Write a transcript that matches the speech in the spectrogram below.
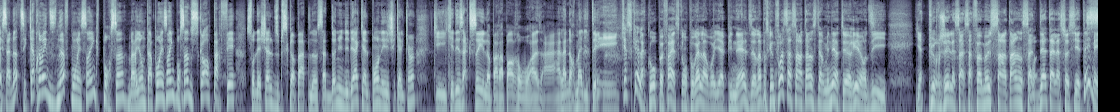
ben, sa note, c'est 99,5% Marion, t'as 0,5% du score parfait sur l'échelle du psychopathe. Ça te donne une idée à quel point on est chez quelqu'un qui, est désaxé là, par rapport à, la normalité. Et qu'est-ce que la Cour peut faire? Est-ce qu'on pourrait l'envoyer à Pinel, dire là, parce qu'une fois sa sentence terminée, en théorie, on dit il a purgé sa, fameuse sentence, sa dette à la société, mais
